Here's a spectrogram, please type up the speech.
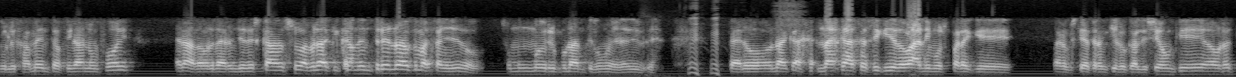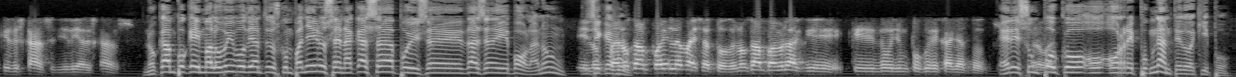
do lejamento, ao final non foi, e nada, ahora deronlle descanso, a verdade que cando entreno é o que máis caña lle dou, son moi repugnante con ele, pero na, na casa sí que lle dou ánimos para que para que estea tranquilo que a lesión que ahora que descanse, lle día descanso. No campo que hai malo vivo diante dos compañeiros e na casa pois eh, das aí bola, non? E no, que no campo ele máis a todo, no campo a verdad que, que dolle un pouco de caña a todos. Eres un pouco bueno. o, o repugnante do equipo.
